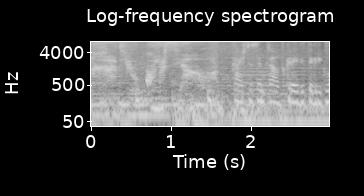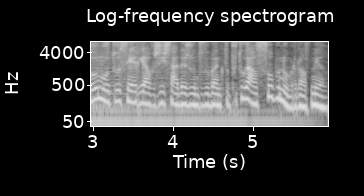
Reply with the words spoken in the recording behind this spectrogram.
Rádio Comercial. Caixa Central de Crédito Agrícola Mútuo, CRL registada junto do Banco de Portugal, sob o número 9000.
